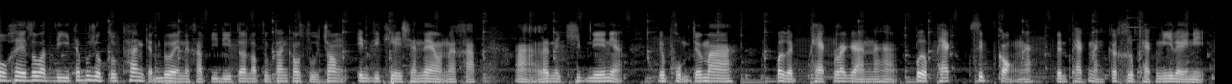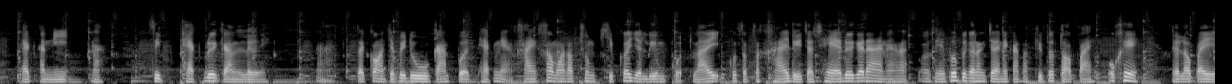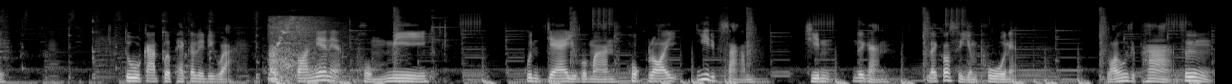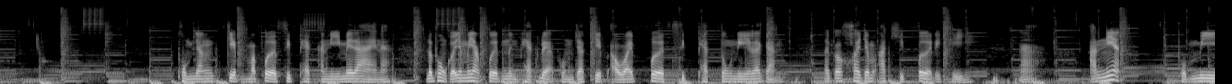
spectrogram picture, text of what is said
โอเค สวัสดีท่านผู้ชมทุกท่านกันด้วยนะครับยินดีต้อนรับทุกท่านเข้าสู่ช่อง NDK Channel นะครับ อ่า แล้วในคลิปนี้เนี่ย เดี๋ยวผมจะมาเปิดแพ็คละกันนะฮะ เปิดแพ็ค 10 กล่องนะ เป็นแพ็คไหนก็คือแพ็คนี้เลยนี่ แพ็คอันนี้นะ 10 แพ็คด้วยกันเลย อ่า แต่ก่อนจะไปดูการเปิดแพ็คเนี่ย ใครเข้ามารับชมคลิปก็อย่าลืมกดไลค์ กด subscribe หรือจะแชร์ด้วยก็ได้นะครับ โอเค เพื่อเป็นกำลังใจในการทำคลิปต่อๆไป โอเค เดี๋ยวเราไปดูการเปิดแพ็คกันเลยดีกว่าอตอนนี้เนี่ยผมมี กุญแจอยู่ประมาณ 623 ชิ้นด้วยกัน แล้วก็สีชมพูเนี่ย 165 ซึ่ง ผมยังเก็บมาเปิด 10 แพ็คอันนี้ไม่ได้นะ แล้วผมก็ยังไม่อยากเปิด 1 แพ็คด้วย ผมจะเก็บเอาไว้เปิด 10 แพ็คตรงนี้แล้วกัน แล้วก็ค่อยจะมาอัดคลิปเปิดอีกทีอะอันเนี้ยผมมี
